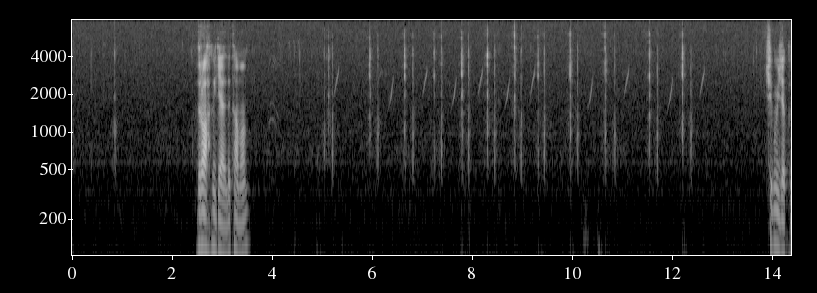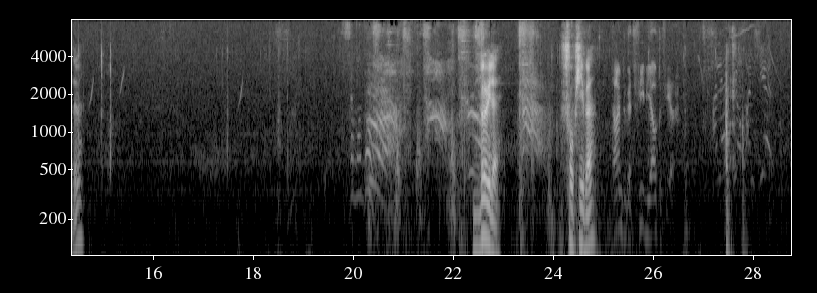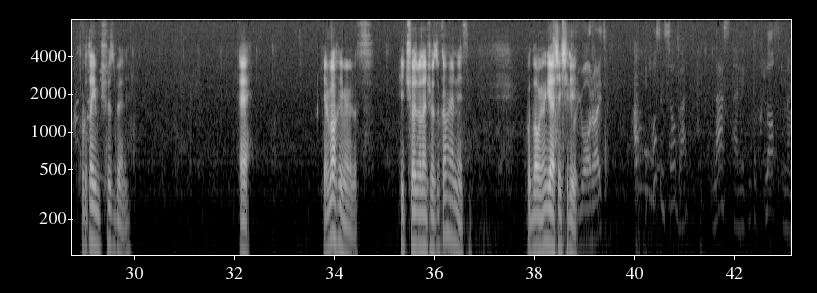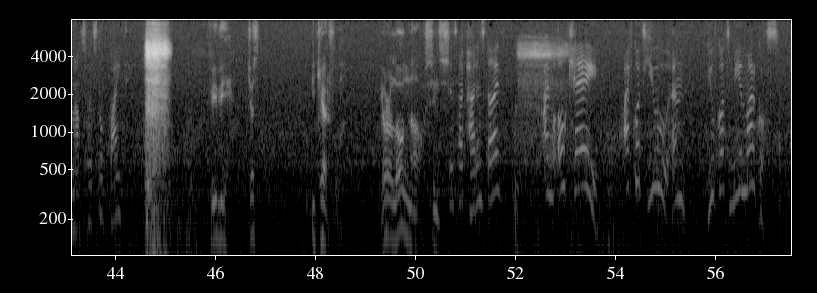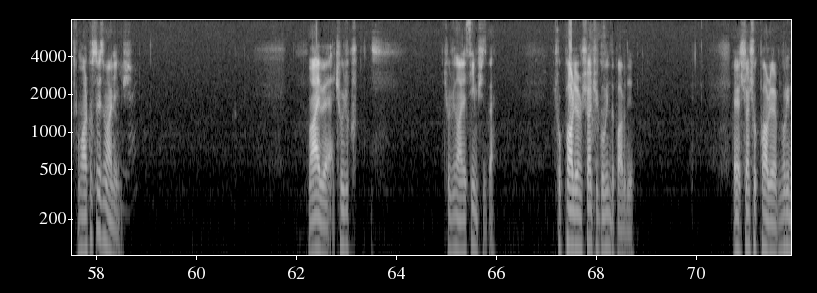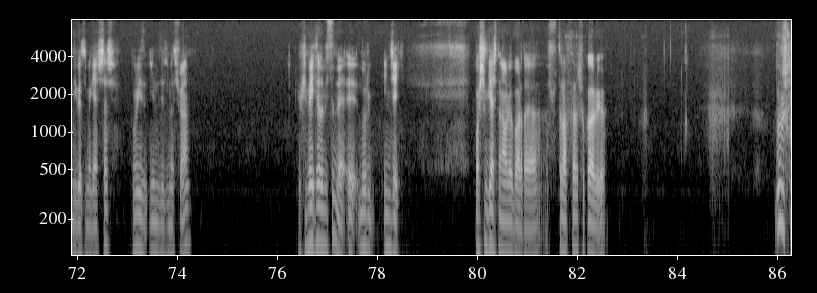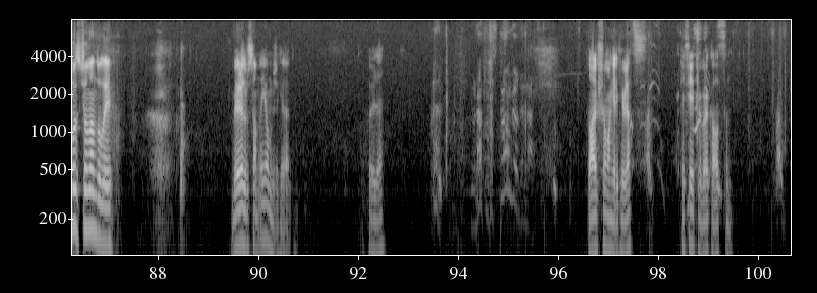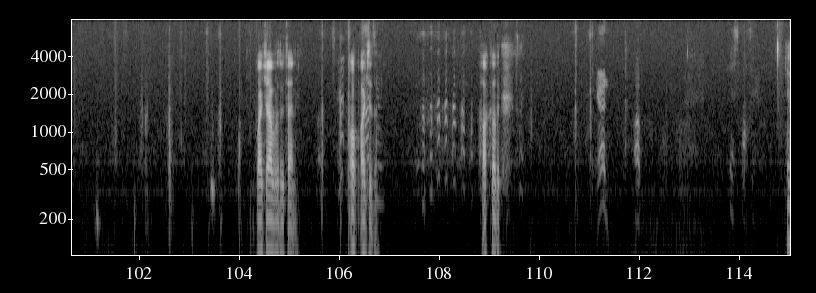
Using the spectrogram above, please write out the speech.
Drahmi geldi tamam. Çıkmayacak bu değil mi? Böyle. Çok iyi be. Buradayım çöz beni. E. Gel bakayım evlat. Hiç çözmeden çözdük ama her neyse. Bu da oyunun gerçekçiliği. Phoebe, just be careful. You're alone now since. Since my parents died, Marcos. Da bizim aileymiş. Vay be çocuk. Çocuğun ailesiymişiz be. Çok parlıyorum şu an çünkü oyun da parlıyor. Evet şu an çok parlıyorum. Nur indi gözüme gençler. Nur indi yüzüme şu an. Yüklemek ekranı bitsin de e, Nur inecek. Başım gerçekten ağrıyor bu arada ya. Şu tarafları çok ağrıyor. Duruş pozisyonundan dolayı. Böyle dursam da iyi olmayacak herhalde. Böyle. Daha güçlü olman gerek evlat. Pes etme bırak alsın. Bacağı vurdu bir tane. Hop acıdı. Hakladık.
